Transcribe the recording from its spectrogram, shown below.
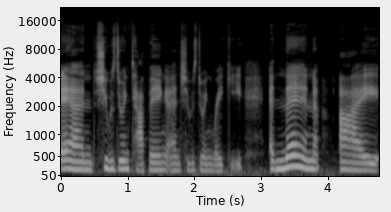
And she was doing tapping and she was doing Reiki. And then I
